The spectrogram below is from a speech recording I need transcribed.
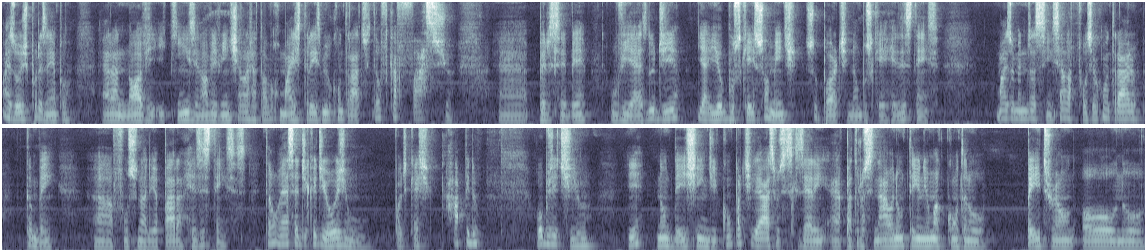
Mas hoje, por exemplo, era 9 e 15, 9 e 20, ela já estava com mais de 3 mil contratos. Então fica fácil é, perceber o viés do dia. E aí eu busquei somente suporte, não busquei resistência. Mais ou menos assim. Se ela fosse ao contrário, também uh, funcionaria para resistências. Então essa é a dica de hoje, um podcast rápido, objetivo e não deixem de compartilhar se vocês quiserem é, patrocinar. Eu não tenho nenhuma conta no Patreon ou no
